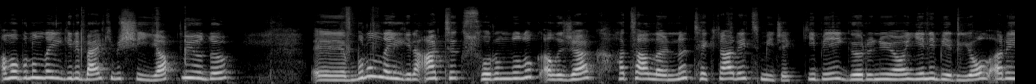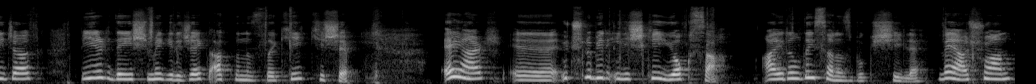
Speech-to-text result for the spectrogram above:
ama bununla ilgili belki bir şey yapmıyordu. Ee, bununla ilgili artık sorumluluk alacak, hatalarını tekrar etmeyecek gibi görünüyor. Yeni bir yol arayacak, bir değişime girecek aklınızdaki kişi. Eğer e, üçlü bir ilişki yoksa, ayrıldıysanız bu kişiyle veya şu an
